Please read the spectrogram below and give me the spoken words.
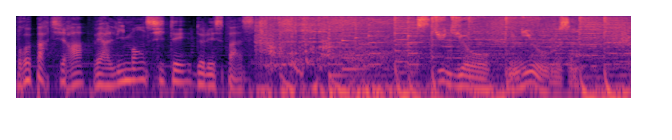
repartira vers l'immensité de l'espace. Studio News.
